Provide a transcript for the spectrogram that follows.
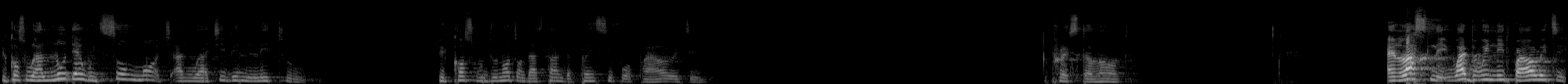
Because we are loaded with so much and we're achieving little. Because we do not understand the principle of priority. Praise the Lord. And lastly, why do we need priority?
